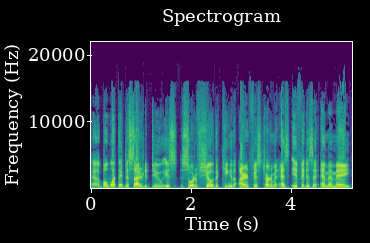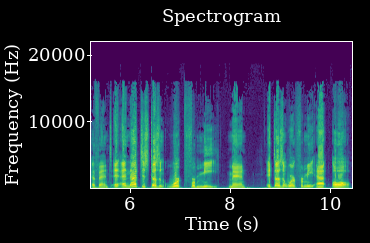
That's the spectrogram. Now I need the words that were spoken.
uh, but what they've decided to do is sort of show the King of the Iron Fist tournament as if it is an MMA event, and, and that just doesn't work for me, man. It doesn't work for me at all.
